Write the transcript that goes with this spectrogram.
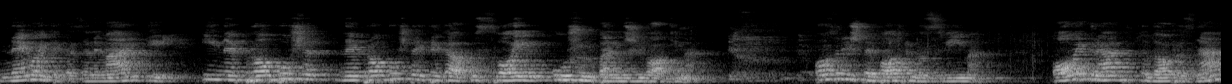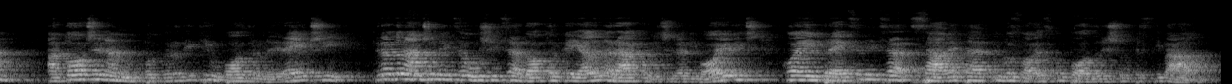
nemojte ga zanemariti i ne, propušta, ne propuštajte ga u svojim užurbanim životima. Pozorište je potrebno svima. Ovaj grad to dobro zna, a to će nam potvrditi u pozdravnoj reči gradonačelnica Užica dr. Jelena Raković Radivojević, koja je i predsednica Saveta Jugoslovenskog pozorišnog festivala.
